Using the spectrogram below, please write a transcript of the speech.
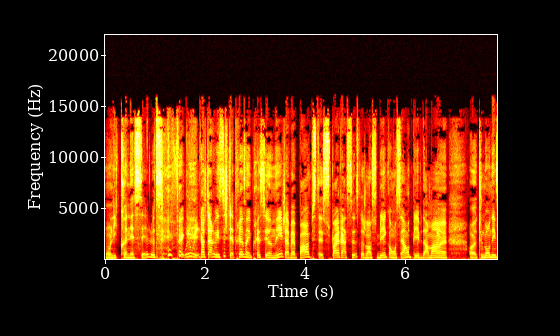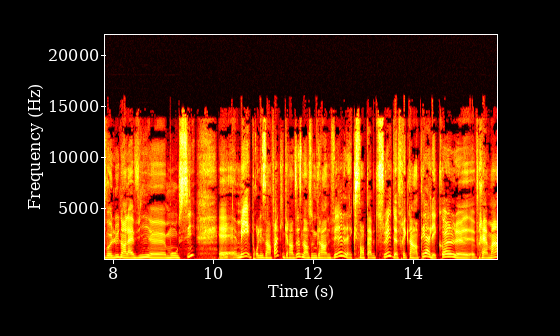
on les connaissait, là, tu sais. oui, oui. Quand j'étais arrivée ici, j'étais très impressionnée, j'avais peur, puis c'était super raciste, j'en suis bien consciente, puis évidemment, euh, euh, tout le monde évolue dans la vie, moi aussi. mais pour les enfants qui grandissent dans une grande ville, qui sont habitués de fréquenter à l'école vraiment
